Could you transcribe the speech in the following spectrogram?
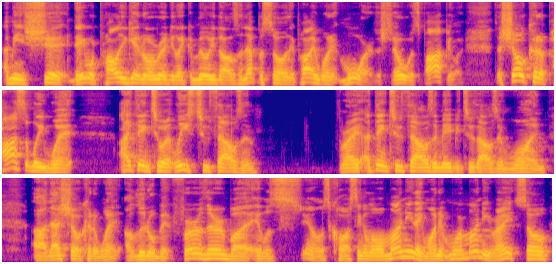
I mean, shit, they were probably getting already like a million dollars an episode. They probably wanted more. The show was popular. The show could have possibly went, I think, to at least two thousand. Right, I think 2000, maybe 2001. Uh, that show could have went a little bit further, but it was, you know, it was costing a little money. They wanted more money, right? So,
